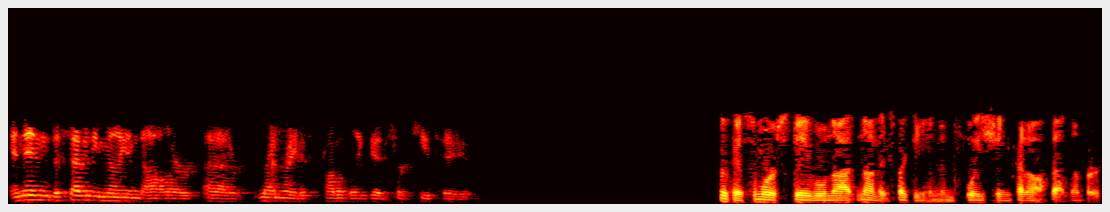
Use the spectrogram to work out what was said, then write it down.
And then the $70 million uh, run rate is probably good for Q2. Okay. So more stable, not not expecting an inflation kind of off that number.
